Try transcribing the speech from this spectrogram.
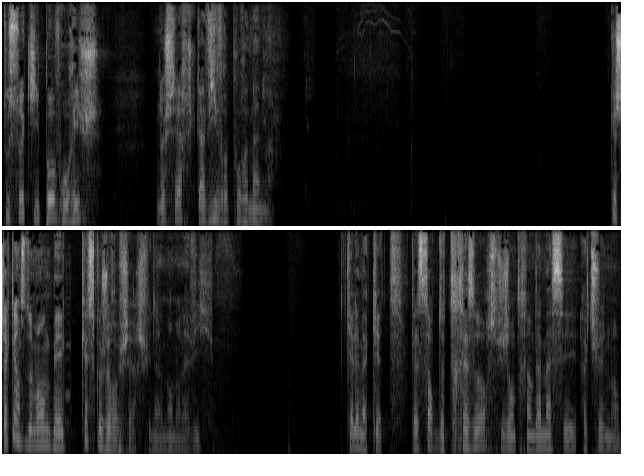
tous ceux qui, pauvres ou riches, ne cherchent qu'à vivre pour eux-mêmes. Que chacun se demande, mais qu'est-ce que je recherche finalement dans la vie? Quelle est ma quête? Quelle sorte de trésor suis-je en train d'amasser actuellement?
